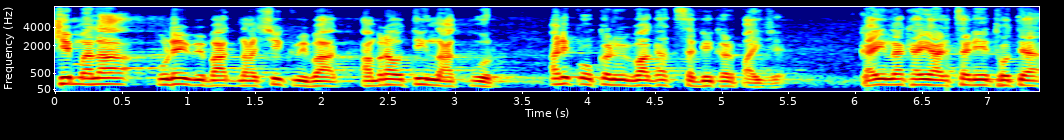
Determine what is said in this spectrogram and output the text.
की मला पुणे विभाग नाशिक विभाग अमरावती नागपूर आणि कोकण विभागात सगळीकडे पाहिजे. काही ना काही अडचणी येत होत्या.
